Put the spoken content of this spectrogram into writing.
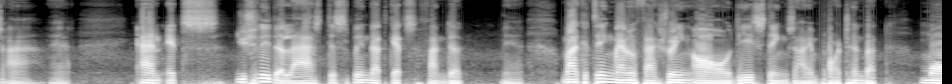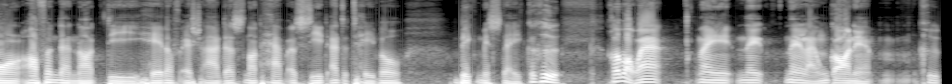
HR นะฮะ and it's usually the last discipline that gets funded yeah. marketing manufacturing all these things are important but more often than not the head of HR does not have a seat at the table big mistake ก็คือเขาบอกว่าในในในหลายองค์กรเนี่ยคือ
